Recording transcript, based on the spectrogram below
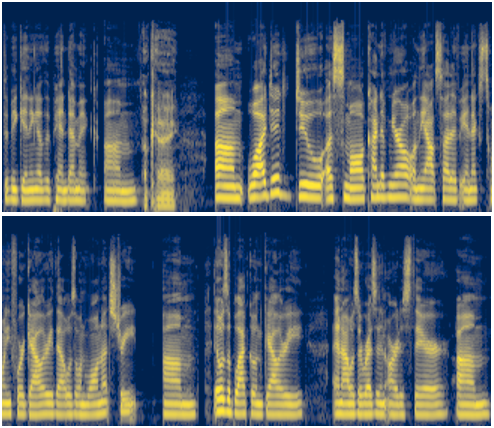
the beginning of the pandemic. Um, Okay. Um, well, I did do a small kind of mural on the outside of Annex 24 Gallery that was on Walnut Street. Um, it was a black owned gallery, and I was a resident artist there. Um,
